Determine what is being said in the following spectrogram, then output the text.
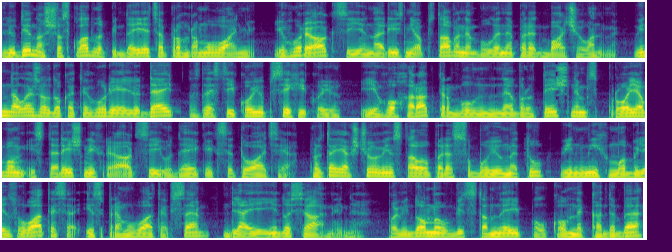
людина, що складно піддається програмуванню. Його реакції на різні обставини були непередбачуваними. Він належав до категорії людей з нестійкою психікою, і його характер був невротичним з проявом істеричних реакцій у деяких ситуаціях. Проте, якщо він ставив перед собою мету, він міг мобілізуватися і спрямувати все для її досягнення повідомив відставний полковник КДБ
